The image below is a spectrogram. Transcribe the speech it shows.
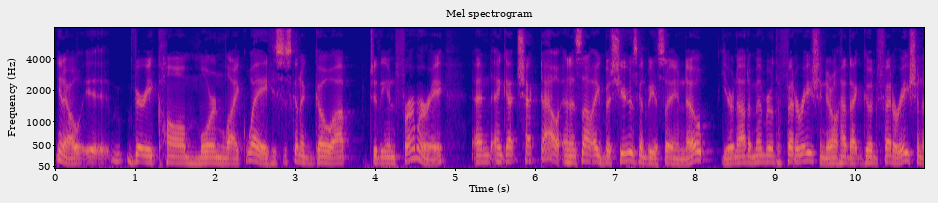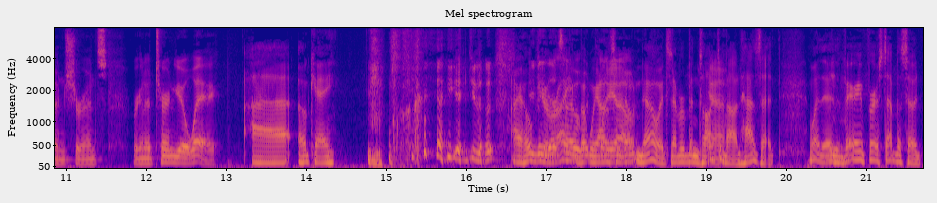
you know eh, very calm Morn like way. He's just going to go up to the infirmary and and get checked out. And it's not like Bashir is going to be saying, "Nope, you're not a member of the Federation. You don't have that good Federation insurance. We're going to turn you away." Uh, okay. you know, I hope you you're right, but we honestly out? don't know. It's never been talked Yeah. Mm-hmm. about, has it? Well, the, the very first episode,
